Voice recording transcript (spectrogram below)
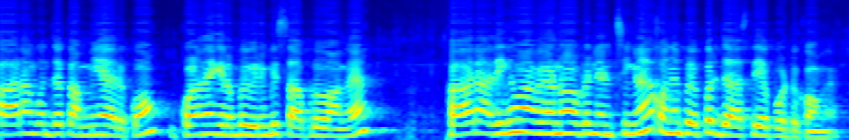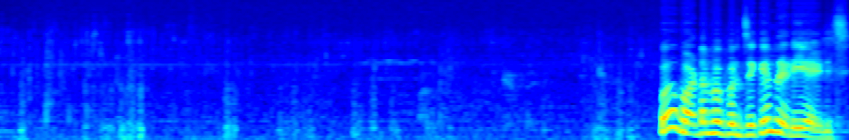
காரம் கொஞ்சம் கம்மியாக இருக்கும். குழந்தைங்க ரொம்ப விரும்பி சாப்பிடுவாங்க. காரம் அதிகமாக வேணும் அப்படின்னு நினச்சிங்கன்னா கொஞ்சம் பெப்பர் ஜாஸ்தியாக போட்டுக்கோங்க. இப்போ பட்டர் பெப்பர் சிக்கன் ரெடி ஆகிடுச்சு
